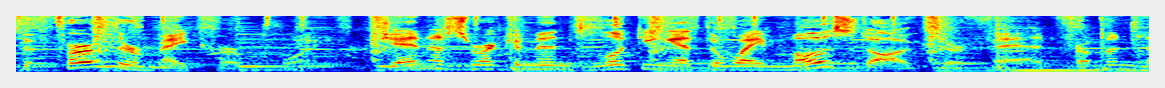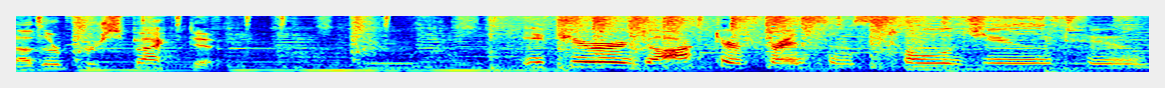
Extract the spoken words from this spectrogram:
To further make her point, Janice recommends looking at the way most dogs are fed from another perspective. If your doctor, for instance, told you to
